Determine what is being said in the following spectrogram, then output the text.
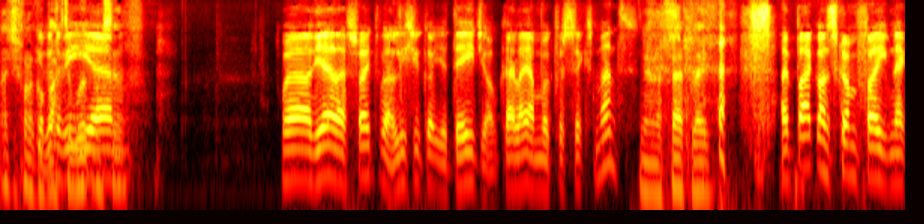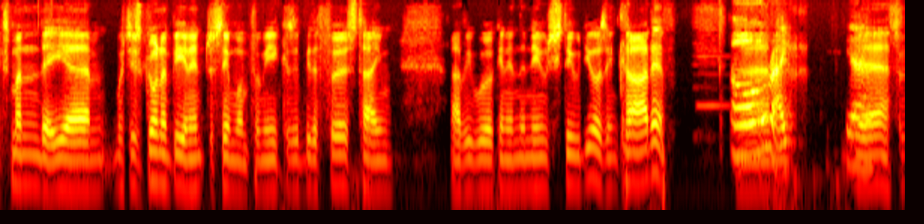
I just want to go back gonna to work um, myself. Well, yeah, that's right. Well, at least you've got your day job, Kyle. I haven't worked for six months. Yeah, fair play. I'm back on Scrum 5 next Monday, um, which is going to be an interesting one for me because it'll be the first time I'll be working in the new studios in Cardiff. All Um, right. Yeah. Yeah. so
